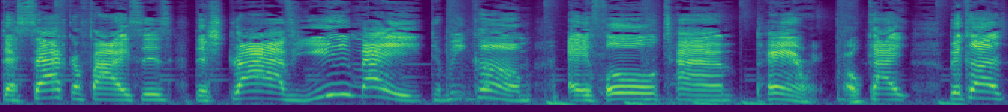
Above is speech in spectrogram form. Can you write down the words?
the sacrifices, the strives you made to become a full time parent, okay? Because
